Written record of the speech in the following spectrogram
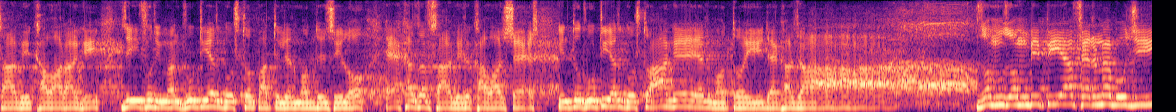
সাহাবি খাওয়ার আগে যেই পরিমাণ রুটি আর গোস্ত পাতিলের মধ্যে ছিল, এক হাজার সাহাবির খাওয়া শেষ। কিন্তু রুটি আর গোস্ত আগের মতোই দেখা যায়। জমজম বিপিয়া ফের না বুঝি,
